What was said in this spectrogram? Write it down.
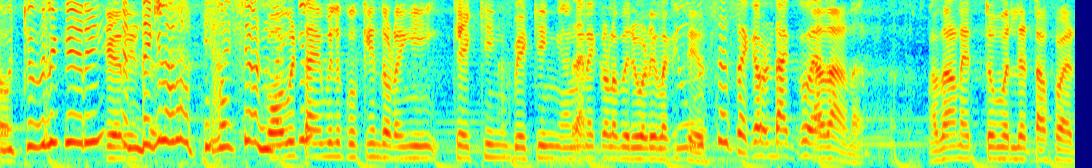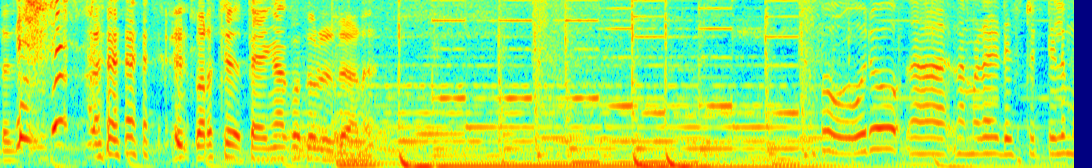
യൂട്യൂബിൽ കയറി എന്തെങ്കിലും അത്യാവശ്യം കോവിഡ് ടൈമിൽ കുക്കിംഗ് തുടങ്ങി കേക്കിംഗ് ബേക്കിംഗ് അങ്ങനെയൊക്കെയുള്ള പരിപാടികളൊക്കെ ചെയ്തു. അതാണ്. അതാണ് ഏറ്റവും വലിയ ടഫായിട്ട് കുറച്ച് തേങ്ങാക്കൊത്തൂടി ഇടുകയാണ്. ഓരോ നമ്മുടെ ഡിസ്ട്രിക്റ്റിലും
